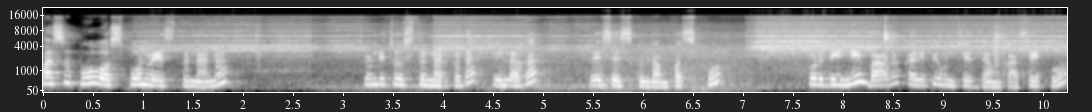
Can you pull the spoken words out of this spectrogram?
పసుపు ఓ స్పూన్ వేస్తున్నాను. చూడండి చూస్తున్నారు కదా ఇలాగా వేసేసుకుందాం పసుపు. ఇప్పుడు దీన్ని బాగా కలిపి ఉంచేద్దాం కాసేపు.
